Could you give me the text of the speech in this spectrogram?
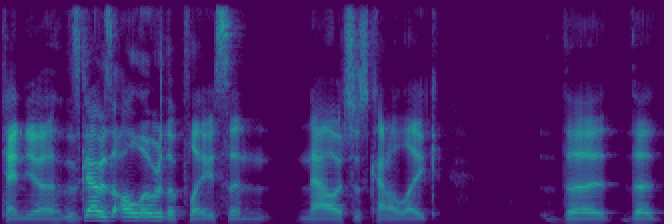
Kenya. This guy was all over the place, and now it's just kind of like the the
